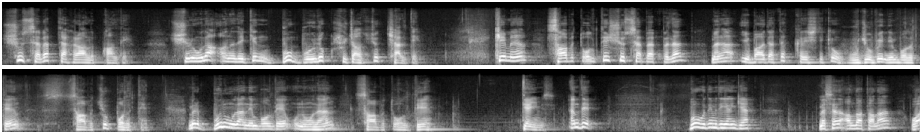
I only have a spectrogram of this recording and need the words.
shu sabab takrorlanib qoldi shuni bilan anadan bu buyruq shu chog'da keldi keyin mana sobit bo'ldi shu sabab bilan mana ibodatni qilishniki vujubi nima bo'ladi sobit shu bo'ladi mana buni bilan nima bo'ldi uni deymiz endi bu nima degan gap masalan alloh taolo va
